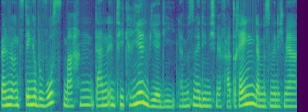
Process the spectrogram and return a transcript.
wenn wir uns Dinge bewusst machen, dann integrieren wir die. Dann müssen wir die nicht mehr verdrängen, dann müssen wir nicht mehr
